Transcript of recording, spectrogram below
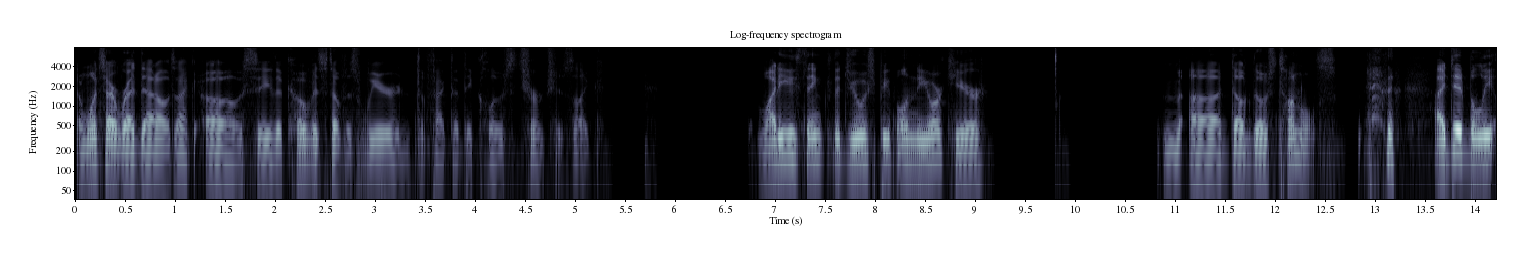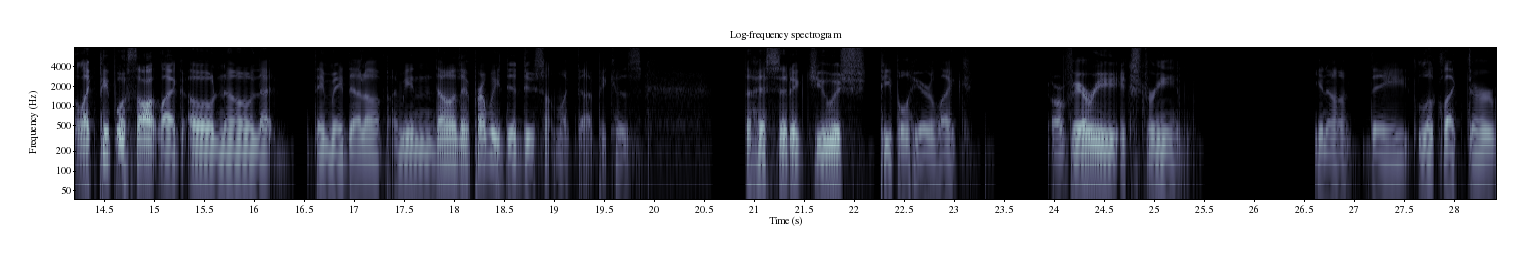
And once I read that, I was like, oh, see, the COVID stuff is weird. The fact that they closed churches, like, why do you think the Jewish people in New York here uh, dug those tunnels? I did believe, like, people thought, like, oh no, that they made that up. I mean, no, they probably did do something like that because the Hasidic Jewish people here, like, are very extreme. You know, they look like they're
